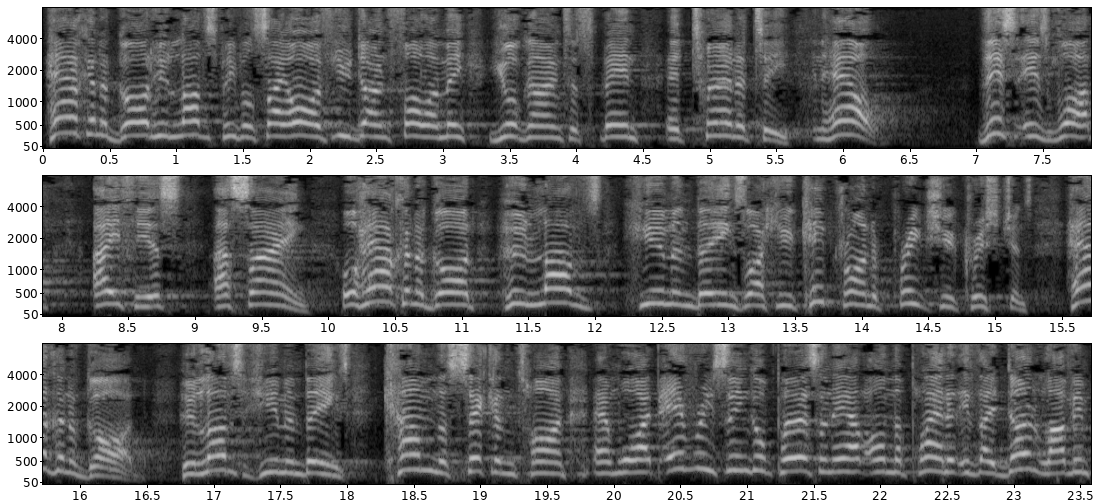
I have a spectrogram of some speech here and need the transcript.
how can a God who loves people say, oh, if you don't follow me, you're going to spend eternity in hell? This is what atheists are saying. Or how can a God who loves human beings like you keep trying to preach you Christians? How can a God who loves human beings come the second time and wipe every single person out on the planet if they don't love him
